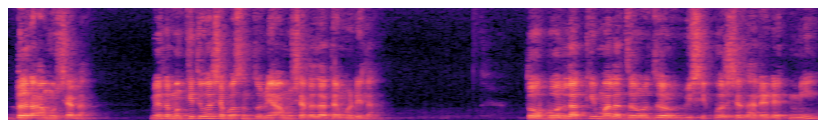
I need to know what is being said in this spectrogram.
दर आमुष्याला. मी म्हणलं, मग किती वर्षापासून तुम्ही आमुष्याला जाता मढीला तो बोलला की मला जवळजवळ वीस एक वर्ष झालेले आहेत मी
